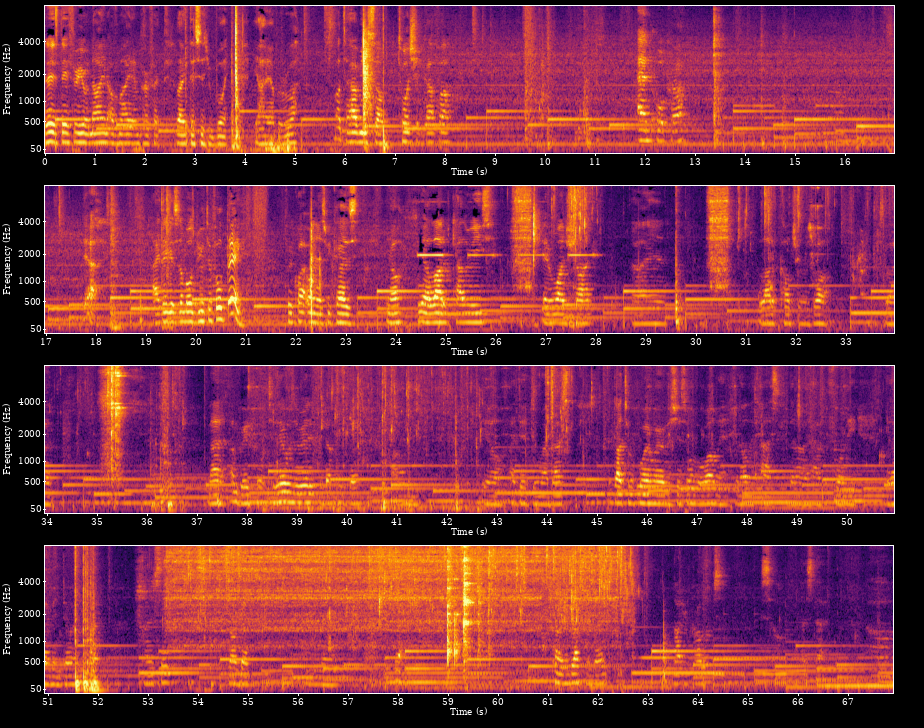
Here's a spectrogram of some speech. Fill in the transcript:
Today is day 309 of my imperfect life. This is your boy, Yahaya Baruwa. About to have me some tuwo shinkafa and okra. Yeah, I think it's the most beautiful thing, to be quite honest, because you know, you get a lot of calories in one shot culture as well. But man, I'm grateful. Today was a really productive day. Um, you know, I did do my best. I got to a point where it was just overwhelming with all the tasks Count your blessings. Not your problems. So that's that. Um,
